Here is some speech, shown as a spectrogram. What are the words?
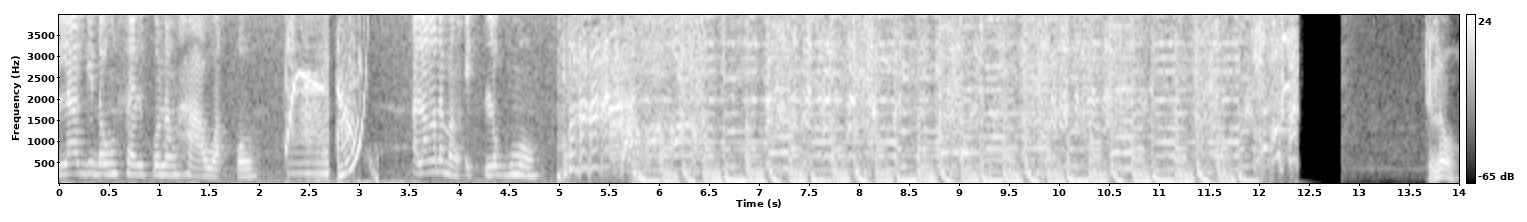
Lagi daw ang cellphone ang hawak ko. Alam nga namang itlog mo. Hello,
